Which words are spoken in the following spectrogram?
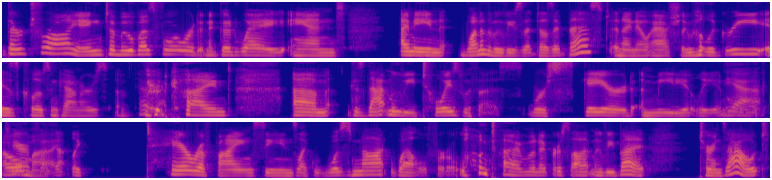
they're trying to move us forward in a good way. And I mean, one of the movies that does it best, and I know Ashley will agree, is Close Encounters of the Oh, Third Kind. Um, because that movie toys with us. We're scared immediately and Yeah, we're like, oh my terrified. god, like terrifying scenes, like was not well for a long time when I first saw that movie. But turns out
